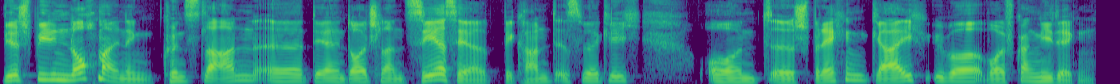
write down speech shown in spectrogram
Wir spielen nochmal einen Künstler an, äh, der in Deutschland sehr, sehr bekannt ist, wirklich, und äh, sprechen gleich über Wolfgang Niedecken.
